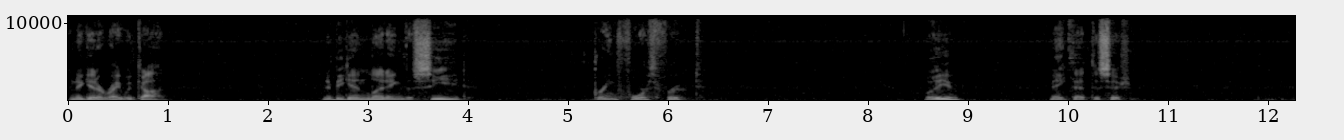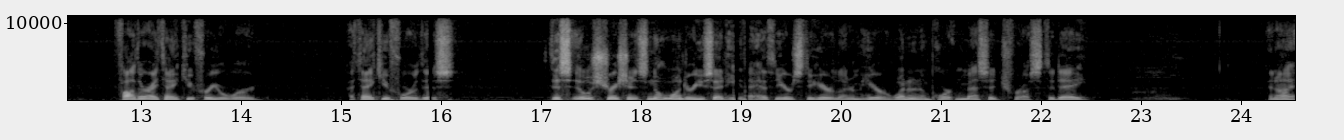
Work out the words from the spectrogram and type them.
and to get it right with God. And to begin letting the seed bring forth fruit. Will you make that decision? Father, I thank you for your word. I thank you for this, this illustration. It's no wonder you said, He that hath ears to hear, let him hear. What an important message for us today. And I,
